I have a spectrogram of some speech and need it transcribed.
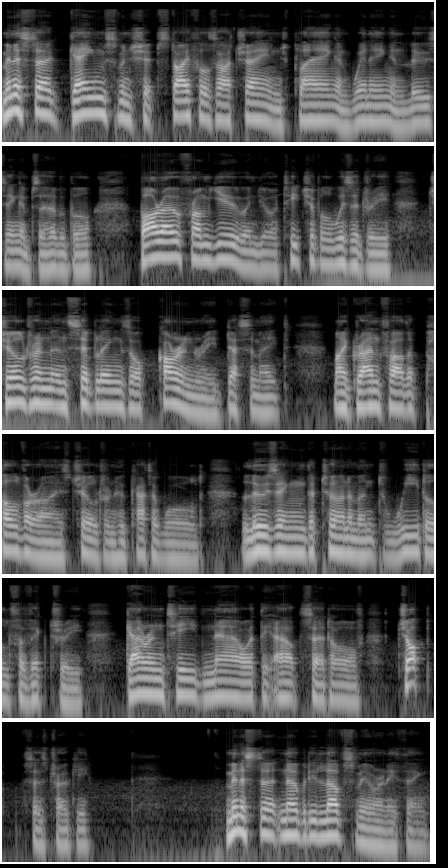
Minister, gamesmanship stifles our change, playing and winning and losing observable. Borrow from you and your teachable wizardry Children and siblings or coronary decimate. My grandfather pulverized children who caterwauled, losing the tournament, wheedled for victory, guaranteed now at the outset of Chop, says Trokey. Minister, nobody loves me or anything.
